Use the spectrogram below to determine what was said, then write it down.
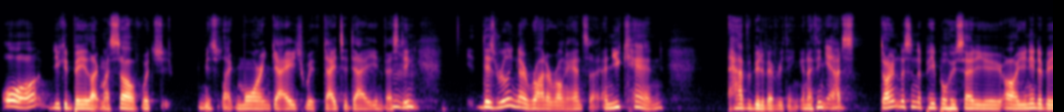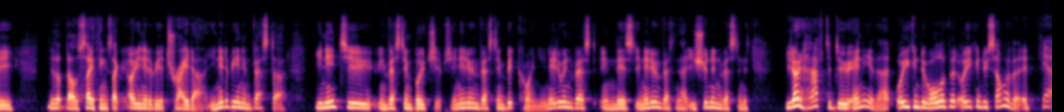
Or you could be like myself, which is like more engaged with day to day investing. Hmm. There's really no right or wrong answer. And you can have a bit of everything. And I think Yeah. that's don't listen to people who say to you, oh, you need to be, they'll say things like, oh, you need to be a trader. You need to be an investor. You need to invest in blue chips. You need to invest in Bitcoin. You need to invest in this. You need to invest in that. You shouldn't invest in this. You don't have to do any of that, or you can do all of it, or you can do some of it. it Yeah.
